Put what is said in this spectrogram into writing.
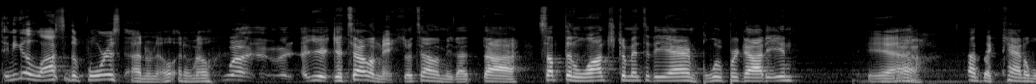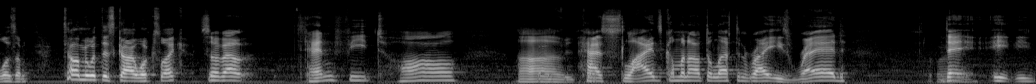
then he got lost in the forest. I don't know. I don't know. Well, uh, you, you're telling me. You're telling me that uh, something launched him into the air and Blooper got eaten? Yeah. Sounds like cannibalism. Tell me what this guy looks like. So about ten feet tall. Um, has slides coming out the left and right. He's red. Then he, he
